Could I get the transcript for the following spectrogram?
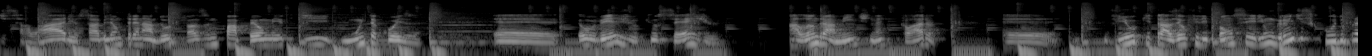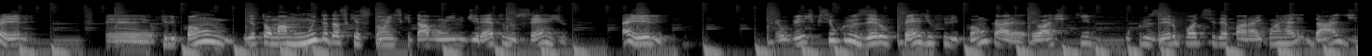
de salário, sabe? Ele é um treinador que faz um papel meio que de muita coisa. É, eu vejo que o Sérgio, malandramente, né? Claro, é, viu que trazer o Filipão seria um grande escudo para ele. É, o Filipão ia tomar muitas das questões que estavam indo direto no Sérgio a ele. Eu vejo que se o Cruzeiro perde o Filipão, cara, eu acho que o Cruzeiro pode se deparar aí com a realidade.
